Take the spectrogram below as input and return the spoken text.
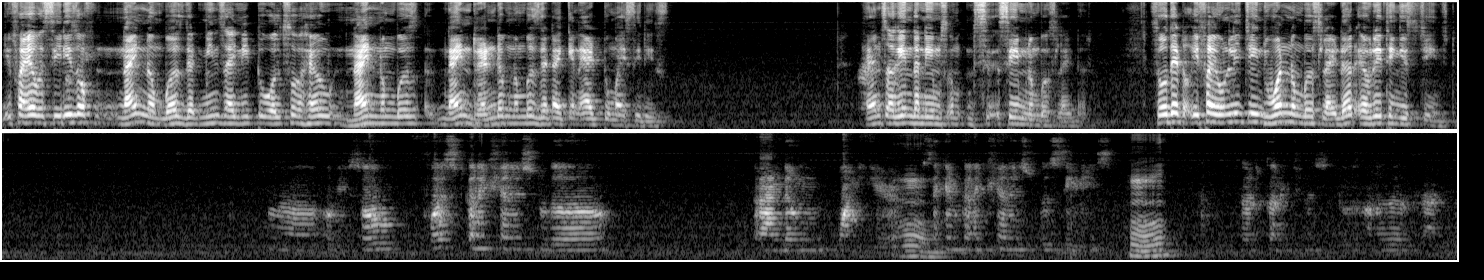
if I have a series of nine numbers that means I need to also have nine numbers nine random numbers that I can add to my series hence again the names um, same number slider so that if I only change one number slider, everything is changed. Uh, okay, so first connection is to the random one here. Hmm. Second connection is to the series. Hmm. Third connection is to another random.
